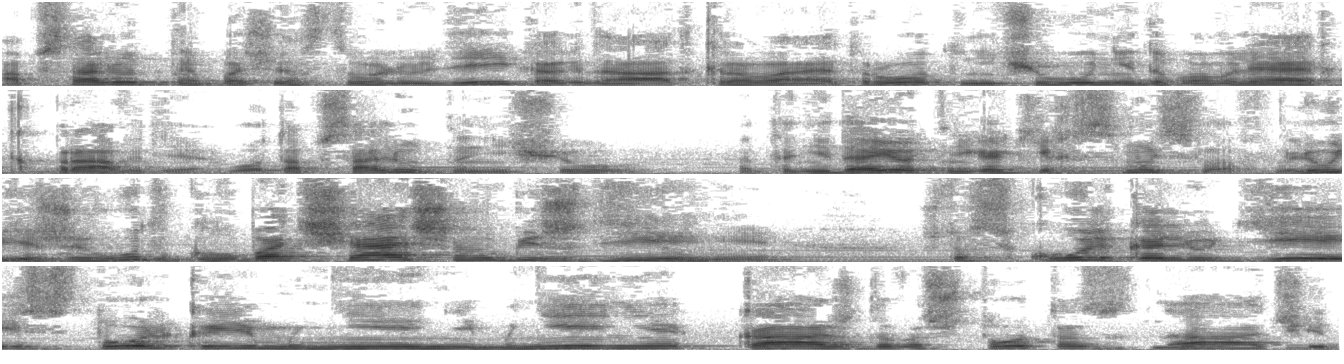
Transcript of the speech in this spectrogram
абсолютное большинство людей, когда открывает рот, ничего не добавляет к правде. Вот абсолютно ничего. Это не дает никаких смыслов. Люди живут в глубочайшем убеждении, что сколько людей, столько и мнений, мнение каждого что-то значит,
